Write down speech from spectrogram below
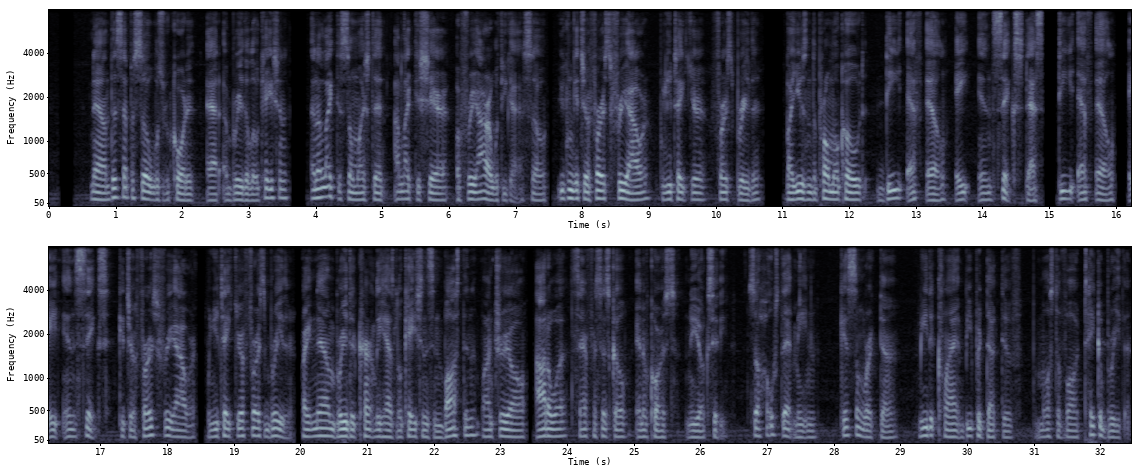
Now, this episode was recorded at a breather location, and I liked it so much that I'd like to share a free hour with you guys. So you can get your first free hour when you take your first breather by using the promo code DFL8N6. That's DFL8N6. Get your first free hour when you take your first breather. Right now, Breather currently has locations in Boston, Montreal, Ottawa, San Francisco, and of course, New York City. So host that meeting, get some work done, meet a client, be productive, but most of all, take a breather.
